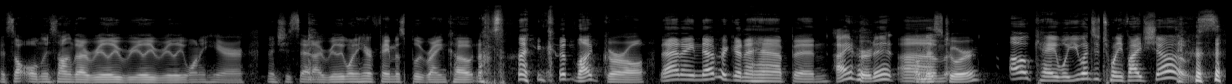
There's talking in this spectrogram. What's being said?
It's the only song that I really, really, really want to hear. And she said, I really want to hear Famous Blue Raincoat. And I was like, Good luck, girl. That ain't never going to happen. I heard it on this Um, tour. Okay, well, you went to 25 shows.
